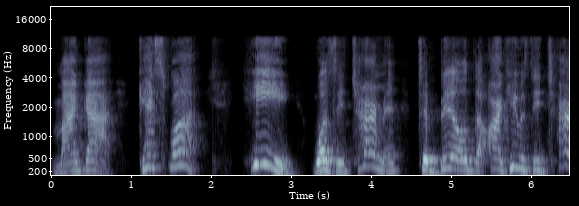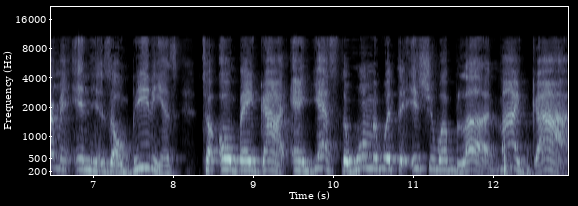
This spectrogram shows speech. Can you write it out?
my God, guess what? He was determined to build the ark. He was determined in his obedience to obey God. And yes, the woman with the issue of blood, my God.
